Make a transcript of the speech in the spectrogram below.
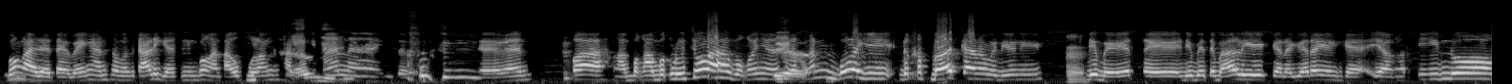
gue Hmm. nggak ada tebengan sama sekali kan. Gue nggak tahu pulang harus gimana gitu. ya kan. Wah, ngambek-ngambek lucu lah pokoknya. Iya. Sedangkan gue lagi deket banget kan sama dia nih. Eh. Dia bete, dia bete balik gara-gara yang kayak yang ngertiin dong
